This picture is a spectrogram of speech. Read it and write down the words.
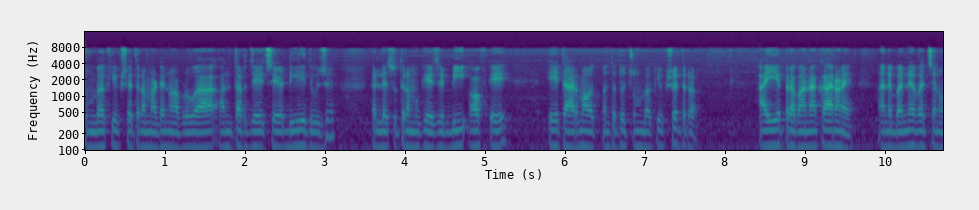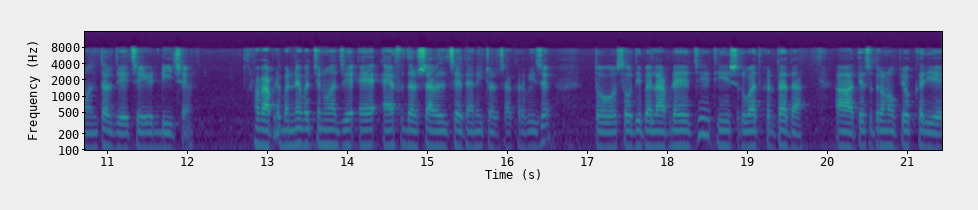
ચુંબકીય ક્ષેત્ર માટેનું આપણું આ અંતર જે છે એ ડી લીધું છે. એટલે સૂત્ર મૂકીએ છીએ બી ઓફ એ એ તારમાં ઉત્પન્ન થતું ચુંબકીય ક્ષેત્ર આઈ એ પ્રવાહના કારણે. અને બંને વચ્ચેનું અંતર જે છે એ ડી છે. હવે આપણે બંને વચ્ચેનું આ જે એ એફ દર્શાવેલ છે તેની ચર્ચા કરવી છે. તો સૌથી પહેલાં આપણે જેથી શરૂઆત કરતા હતા તે સૂત્રનો ઉપયોગ કરીએ.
